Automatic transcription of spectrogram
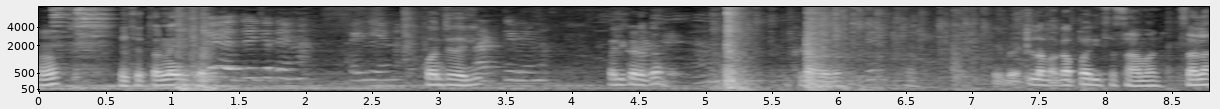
हां? याच्यात तर नाही ना. कोणते झाली पलीकडे का? इकडे आहे का हे भेटलं बघा परीचं सामान. चला.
